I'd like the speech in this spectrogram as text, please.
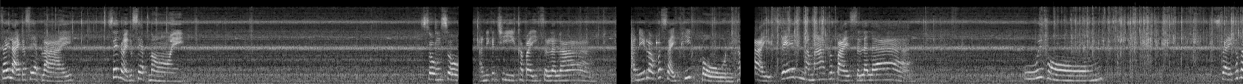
ใส่หลายกระแซบหลายใส่หน่อยกระแซบหน่อย ทรงโซอันนี้ก็ฉีกเข้าไปอีกสละลาอันนี้เราก็ใส่พริกป่นเข้าไปเส้นมาม่าเข้าไปสละลาอุ้ยหอม ใส่เข้าไป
